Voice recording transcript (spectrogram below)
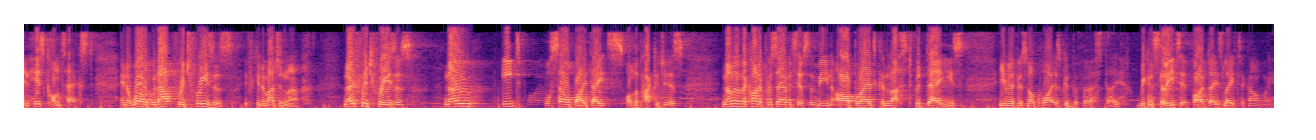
in his context in a world without fridge freezers, if you can imagine that. No fridge freezers, no eat by or sell by dates on the packages, none of the kind of preservatives that mean our bread can last for days, even if it's not quite as good the first day. We can still eat it five days later, can't we?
